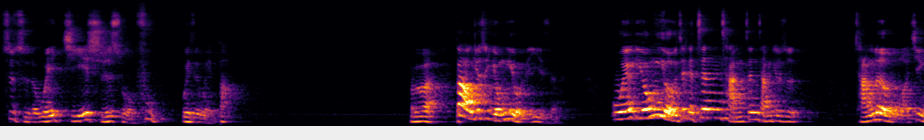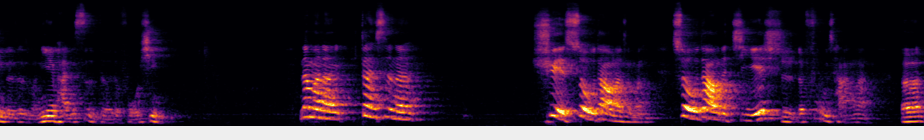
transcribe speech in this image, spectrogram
是指的为结识所缚，谓之为报。不不不，报就是拥有的意思。我拥有这个真常，真常就是常乐我净的这什么涅盘四德的佛性。那么呢，但是呢，却受到了什么呢？受到了结使的复常啊，而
